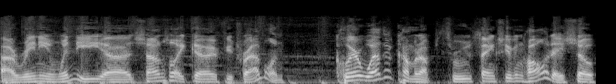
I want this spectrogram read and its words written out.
uh, rainy and windy. Uh, it sounds like uh, if you're traveling, clear weather coming up through Thanksgiving holiday. So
